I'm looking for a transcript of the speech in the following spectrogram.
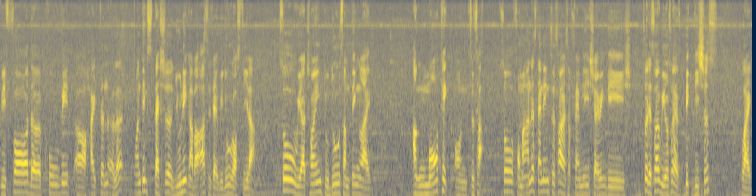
before the COVID uh, heightened alert. One thing special, unique about us is that we do rosti lah. So we are trying to do something like Ang Mo take on Tzu So from my understanding, Tzu is a family sharing dish. So that's why we also have big dishes like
